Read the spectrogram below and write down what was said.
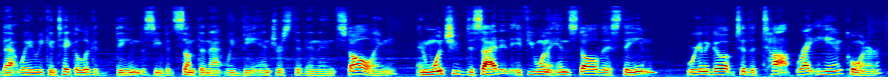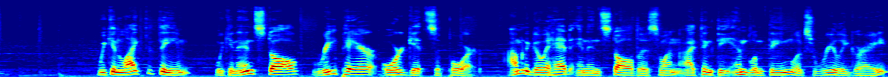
that way we can take a look at the theme to see if it's something that we'd be interested in installing. And once you've decided if you want to install this theme, we're going to go up to the top right hand corner. We can like the theme, we can install, repair, or get support. I'm going to go ahead and install this one. I think the emblem theme looks really great.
